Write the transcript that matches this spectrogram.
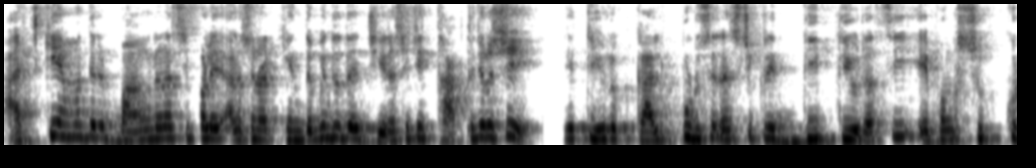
আজকে আমাদের বাংলা রাশি ফলে আলোচনার কেন্দ্রবিন্দুতে যে রাশিটি থাকতে চলেছে, সেটি হলো কালপুরুষের রাশিচক্রের দ্বিতীয় রাশি এবং শুক্র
